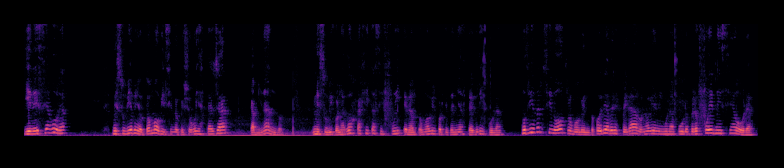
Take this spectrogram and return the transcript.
Y en ese ahora me subí a mi automóvil, siendo que yo voy hasta allá caminando. Me subí con las dos cajitas y fui en automóvil porque tenía febrícula. Podría haber sido otro momento, podría haber esperado, no había ningún apuro, pero fue en ese ahora.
